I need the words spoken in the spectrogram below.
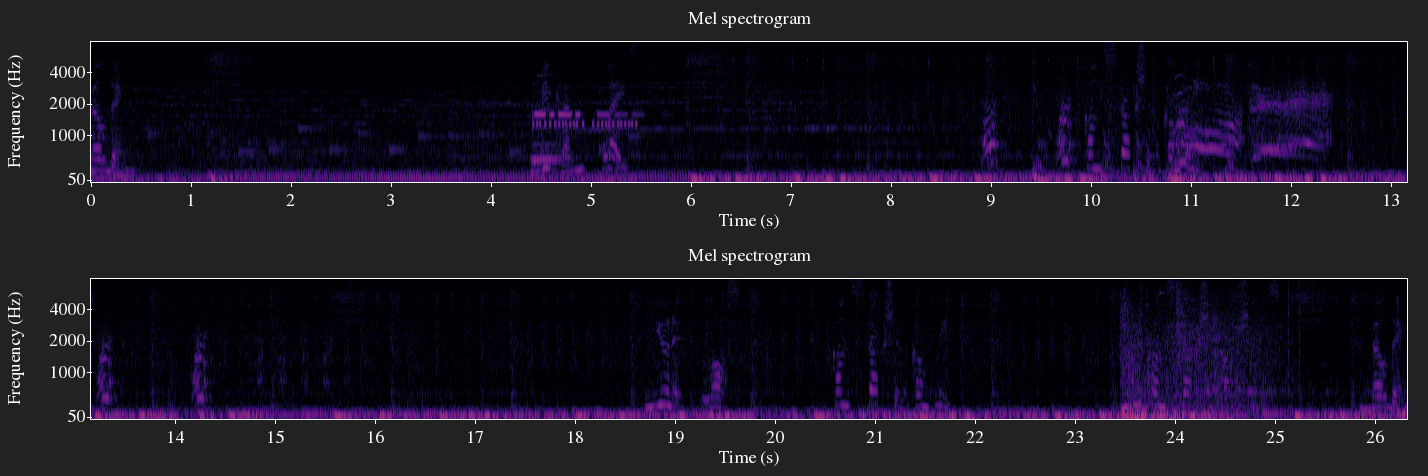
Building. Beacon placed. Construction complete. Unit lost. Construction complete. New construction options. Building.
